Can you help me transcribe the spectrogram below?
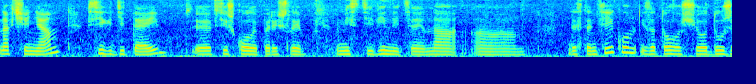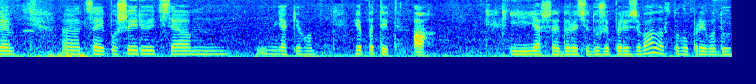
навчання всіх дітей. Е, Всі школи перейшли в місті Вінниці на дистанційку із-за того, що дуже е, цей поширюється як його, гепатит А. І я ще, до речі, дуже переживала з того приводу.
